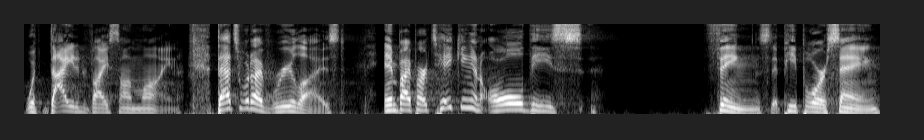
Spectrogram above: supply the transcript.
with diet advice online. That's what I've realized. And by partaking in all these things that people are saying,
